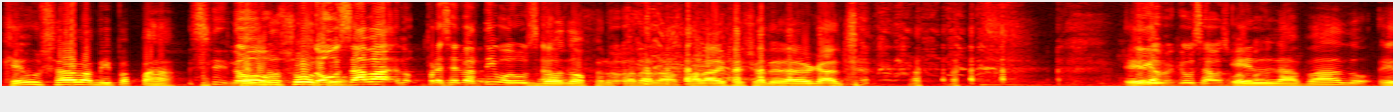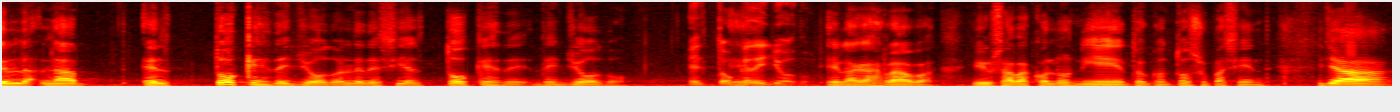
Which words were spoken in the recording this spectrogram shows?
¿qué usaba mi papá? Sí, con no, nosotros? no usaba no, preservativo, no usaba. No, no, pero para la, para la infección de la garganta. Dígame, ¿qué usaba su papá? El lavado, el, la, el toques de yodo, él le decía el toques de, de yodo. El toque Eh, de yodo. Él agarraba y usaba con los nietos, con todos sus pacientes. Ya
